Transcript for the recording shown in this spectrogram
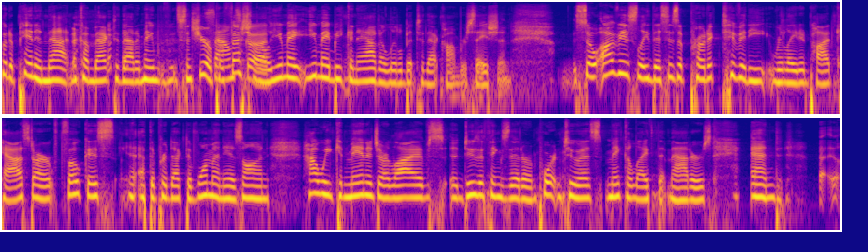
put a pin in that and come back to that. And maybe since you're a Sounds professional, good. you may you maybe can add a little bit to that conversation. So obviously, this is a productivity related podcast. Our focus at the Productive Woman is on how we can manage our lives, uh, do the things that are important to us, make a life that matters, and uh,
